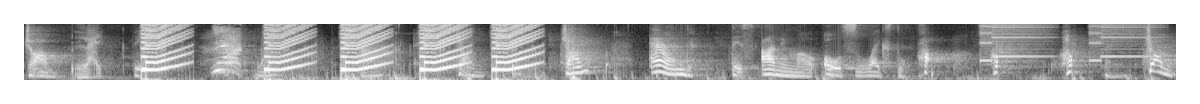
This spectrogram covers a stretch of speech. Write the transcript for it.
jump like this. Jump, jump, and this animal also likes to hop, hop, hop, and jump.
